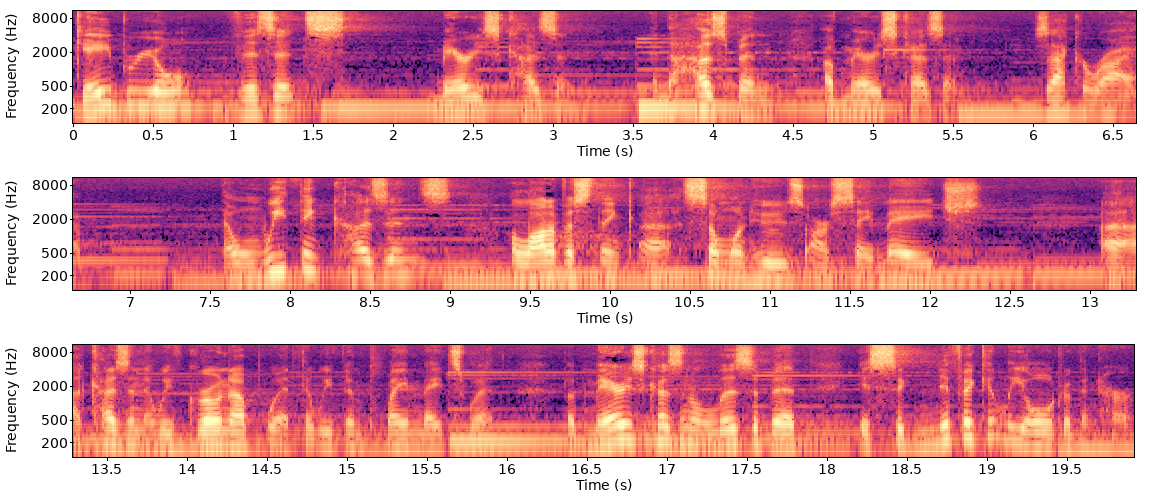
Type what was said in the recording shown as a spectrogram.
Gabriel visits Mary's cousin and the husband of Mary's cousin, Zechariah. Now, when we think cousins, a lot of us think uh, someone who's our same age, uh, a cousin that we've grown up with, that we've been playmates with. But Mary's cousin Elizabeth is significantly older than her,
